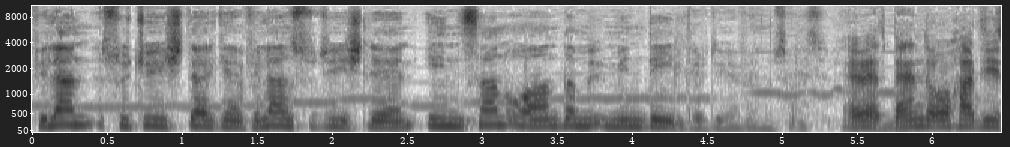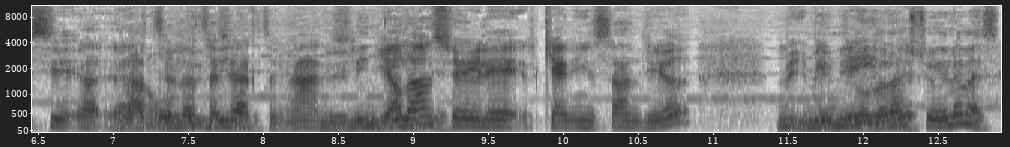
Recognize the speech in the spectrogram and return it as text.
Filan suçu işlerken filan suçu işleyen insan o anda mümin değildir diyor Efendimiz Evet ben de o hadisi yani hatırlatacaktım. Mümin, yani mümin yalan değildir. söylerken insan diyor mümin, mümin değildir. olarak söylemez.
